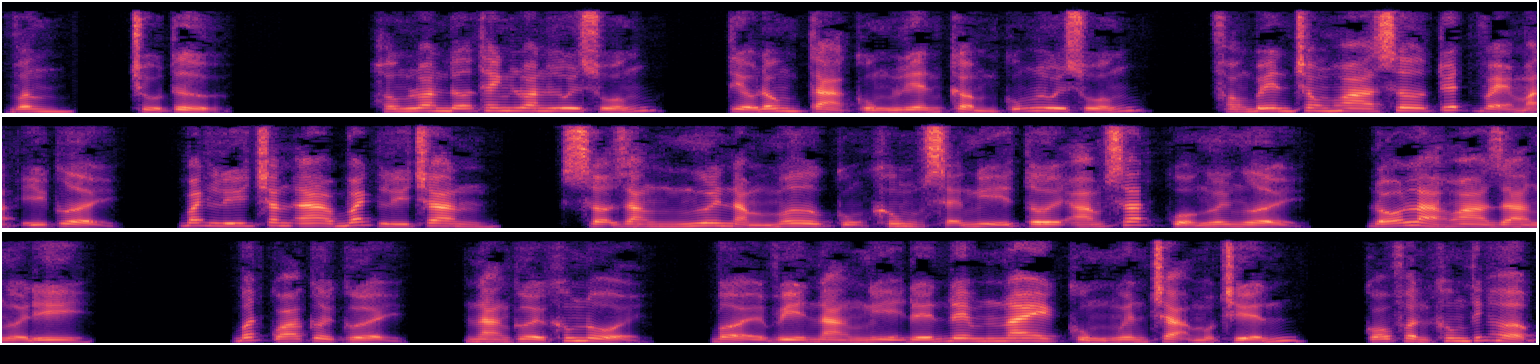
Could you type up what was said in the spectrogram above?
Vâng, chủ tử. Hồng loan đỡ thanh loan lui xuống, tiểu đông tả cùng liền cẩm cũng lui xuống, phòng bên trong hoa sơ tuyết vẻ mặt ý cười, bách lý chăn a bách lý chăn, sợ rằng ngươi nằm mơ cũng không sẽ nghĩ tới ám sát của ngươi người, đó là hoa ra người đi. Bất quá cười cười, nàng cười không nổi, bởi vì nàng nghĩ đến đêm nay cùng nguyên trạm một chiến, có phần không thích hợp,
